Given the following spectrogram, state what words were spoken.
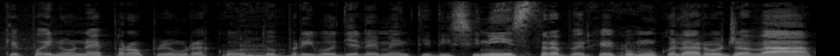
Che poi non è proprio un racconto uh. privo di elementi di sinistra, perché comunque la Rojava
